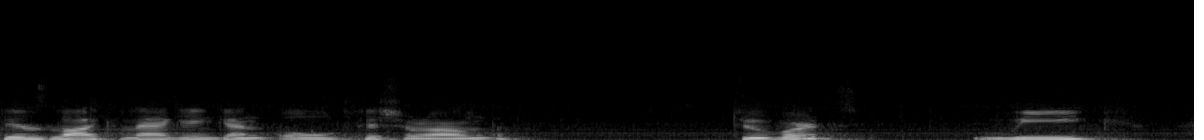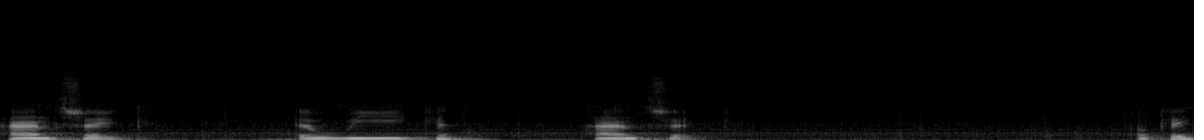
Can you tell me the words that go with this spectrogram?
feels like wagging an old fish around? Two words, weak handshake. A weak handshake. Okay?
